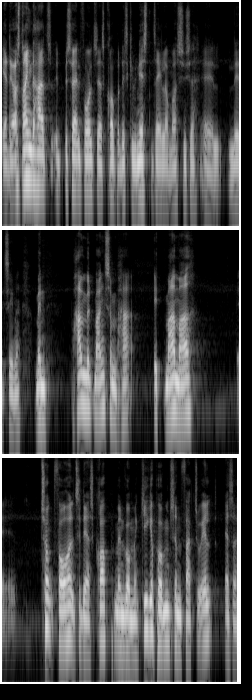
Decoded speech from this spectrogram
ja, det er også drenge, der har et, et besværligt forhold til deres krop, og det skal vi næsten tale om også, synes jeg, øh, lidt senere. Men har vi mødt mange, som har et meget, meget øh, tungt forhold til deres krop, men hvor man kigger på dem sådan faktuelt, altså,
